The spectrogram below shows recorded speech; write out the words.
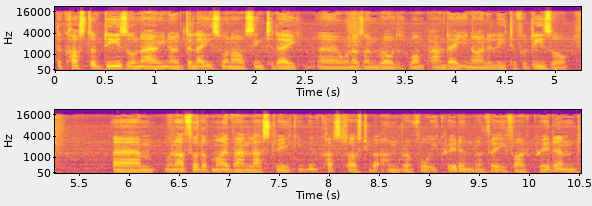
the cost of diesel now, you know, the latest one I've seen today uh, when I was on road is £1.89 a litre for diesel. Um, when I filled up my van last week, it cost close to about 140 quid, 135 quid, and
